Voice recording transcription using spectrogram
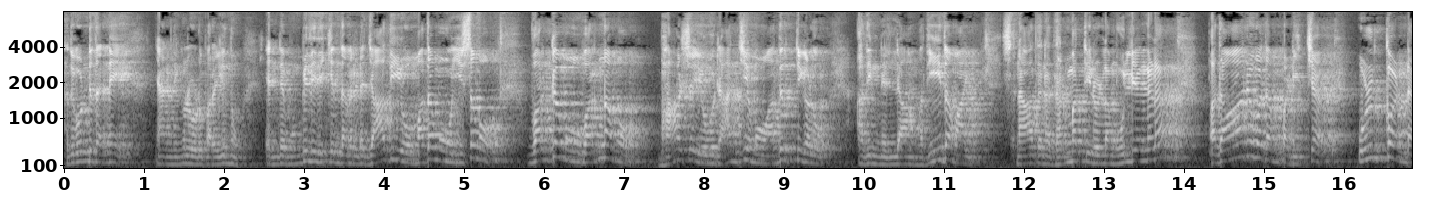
അതുകൊണ്ട് തന്നെ ഞാൻ നിങ്ങളോട് പറയുന്നു എന്റെ മുമ്പിലിരിക്കുന്നവരുടെ ജാതിയോ മതമോ ഇസമോ വർഗമോ വർണമോ ഭാഷയോ രാജ്യമോ അതിർത്തികളോ അതിനെല്ലാം അതീതമായി സനാതന ധർമ്മത്തിലുള്ള മൂല്യങ്ങൾ പദാനുപദം പഠിച്ച് ഉൾക്കൊണ്ട്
